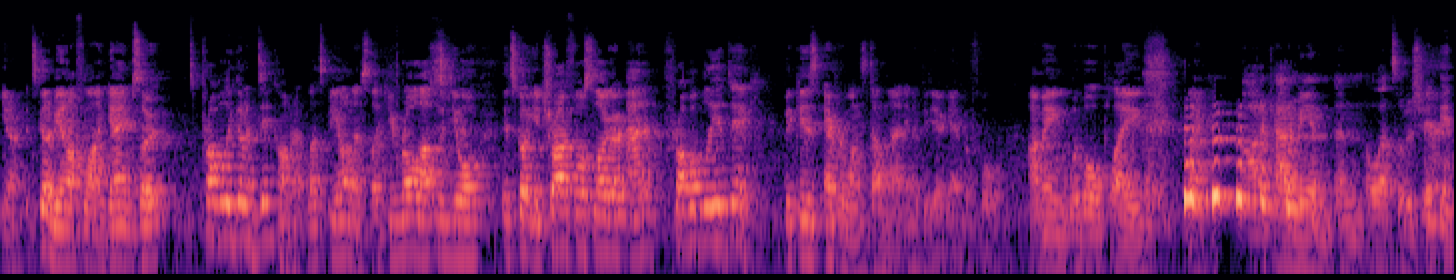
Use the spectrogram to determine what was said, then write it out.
you know it's going to be an offline game, so it's probably got a dick on it. Let's be honest. Like you roll up with your, it's got your Triforce logo and it probably a dick because everyone's done that in a video game before. I mean, we've all played like Art Academy and, and all that sort of shit. It,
